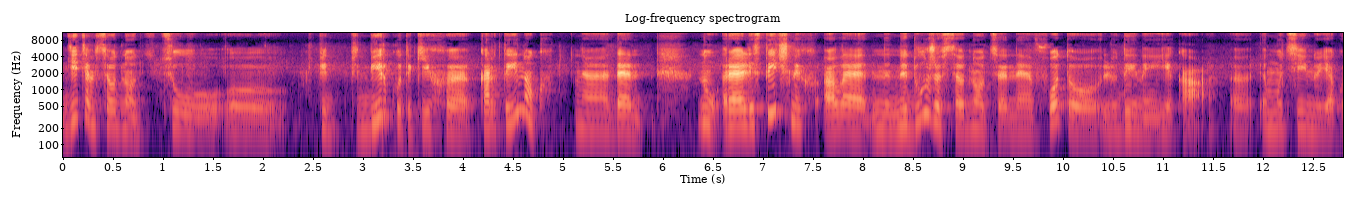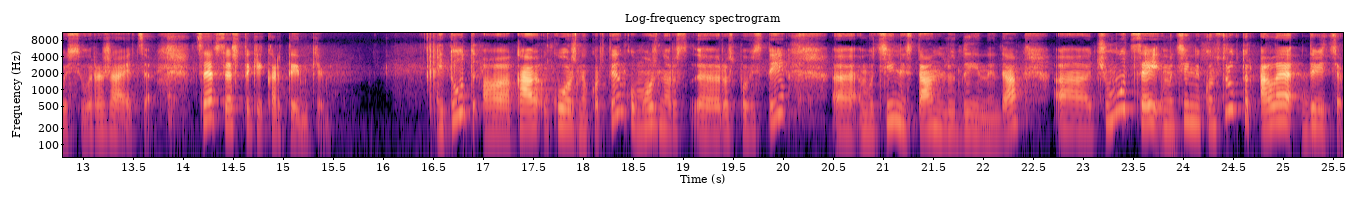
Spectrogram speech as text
дітям все одно цю під, підбірку таких картинок, де ну, реалістичних, але не не дуже все одно це не фото людини, яка е, емоційно якось виражається. Це все ж таки картинки. І тут кожну картинку можна е, розповісти е, емоційний стан людини. Да? Чому цей емоційний конструктор? Але дивіться,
